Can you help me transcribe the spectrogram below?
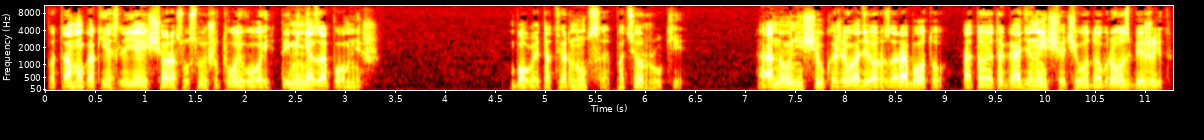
потому как если я еще раз услышу твой вой, ты меня запомнишь». Богольд отвернулся, потер руки. «А ну, Нищука, живодер, за работу, а то эта гадина еще чего доброго сбежит».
